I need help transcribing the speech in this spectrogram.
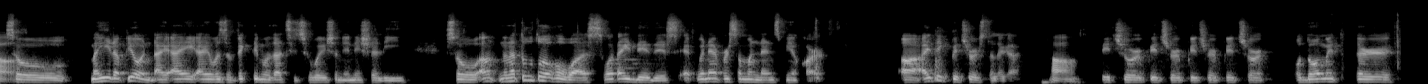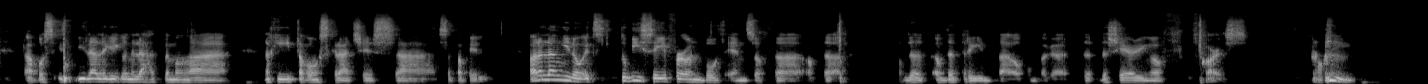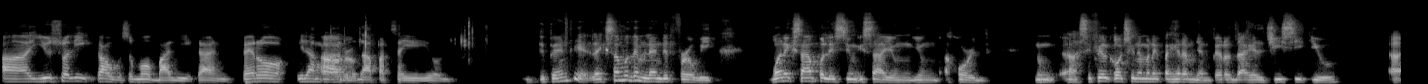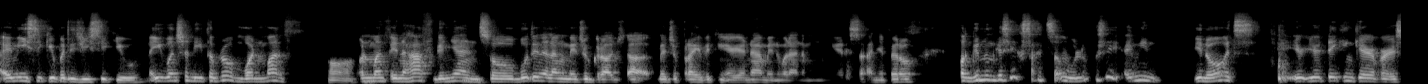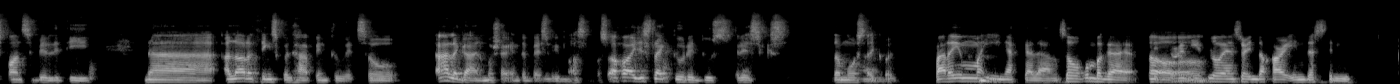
So, mahirap yun. I, I, I was a victim of that situation initially. So, ang na natuto ako was, what I did is, eh, whenever someone lends me a car, uh, I take pictures talaga. Oo. Picture, picture, picture, picture. Odometer. Tapos ilalagay ko na lahat ng mga nakita kong scratches sa sa papel. Para lang, you know, it's to be safer on both ends of the of the of the of the trade tao, kumbaga, the, the sharing of, of cars. Ah, usually, ikaw gusto mo balikan. Pero ilang Ah, araw dapat sa iyo yun? Depende. Like some of them lend it for a week. One example is yung isa, yung yung Accord. Nung ah, si Phil Coach naman nagpahiram niyan pero dahil GCQ, uh, MECQ pati GCQ, naiwan siya dito bro, one month. Oo. One month and a half, ganyan. So buti na lang medyo grudge, ah, medyo private yung area namin, wala namang nangyari sa kanya. Pero pag ganun kasi sakit sa ulo kasi I mean, you know, it's you're, you're taking care of a responsibility na a lot of things could happen to it. So alagaan mo siya in the best way possible. So ako, I just like to reduce risks the most I could. Para yung maingat ka lang. So, kumbaga, if you're an influencer in the car industry,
